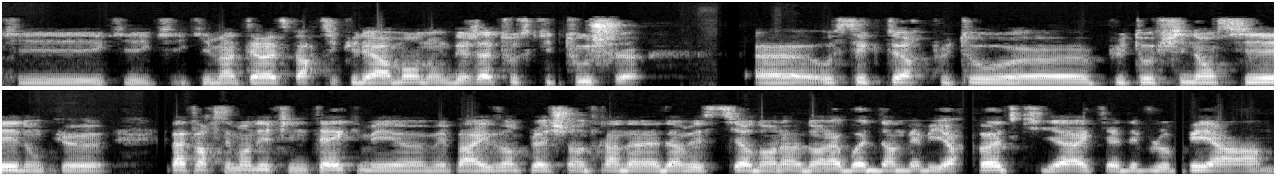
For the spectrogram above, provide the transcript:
qui, qui, qui, qui m'intéressent particulièrement. Donc déjà tout ce qui touche au secteur plutôt euh, plutôt financier, donc euh, pas forcément des fintech, mais mais par exemple là, je suis en train d'investir dans la dans la boîte d'un de mes meilleurs potes qui a qui a développé un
